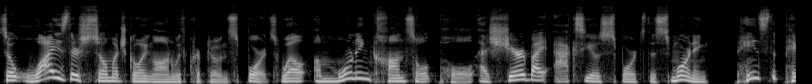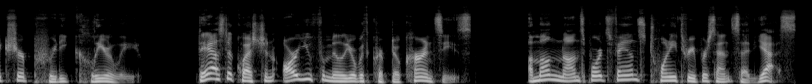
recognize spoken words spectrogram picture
So, why is there so much going on with crypto and sports? Well, a morning consult poll, as shared by Axios Sports this morning, paints the picture pretty clearly. They asked a question Are you familiar with cryptocurrencies? Among non sports fans, 23% said yes.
